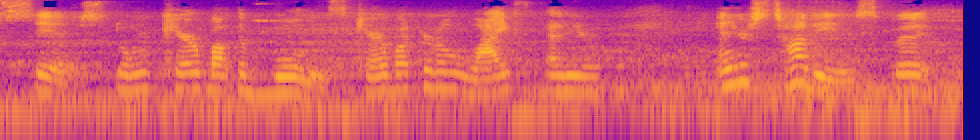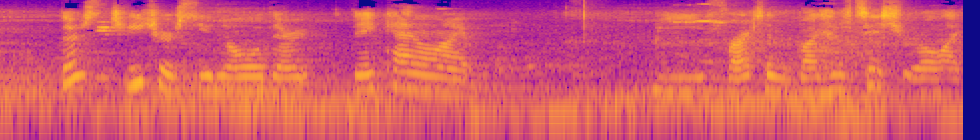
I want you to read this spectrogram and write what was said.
Sis, don't care about the bullies. Care about your life and your and your studies. But there's teachers, you know, they they can like be frightened by a teacher. Like,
